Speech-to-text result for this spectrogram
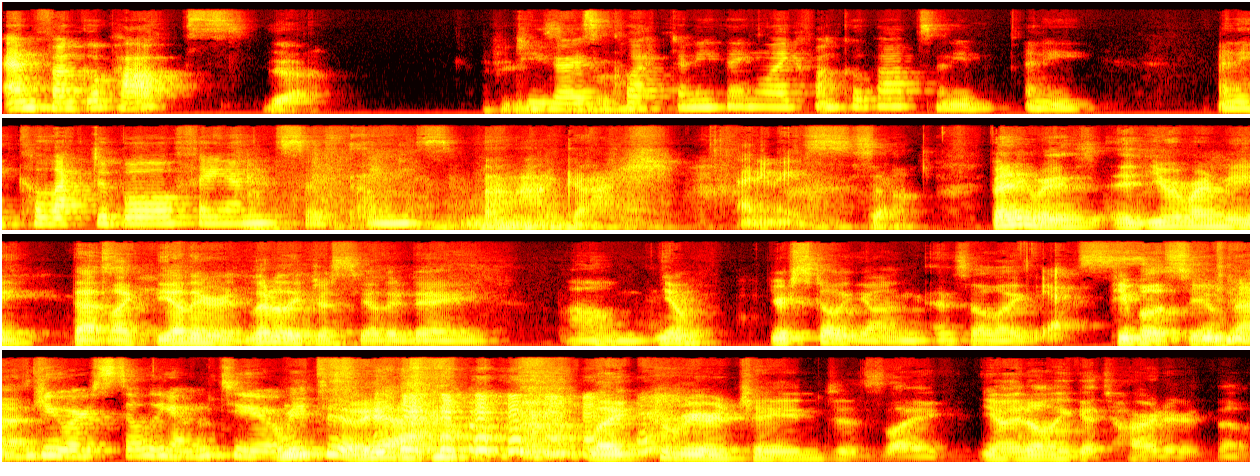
And Funko Pops. Yeah. You Do you guys collect anything like Funko Pops? Any any any collectible fans of things? Oh my gosh. Anyways. So, but anyways, it, you remind me that like the other, literally just the other day, um, you know, you're still young and so like yes. people assume that you are still young too. Me too yeah. Like career change is like you know it only gets harder the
